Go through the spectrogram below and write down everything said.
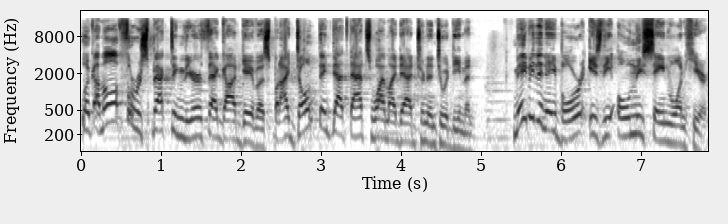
Look, I'm all for respecting the earth that God gave us, but I don't think that that's why my dad turned into a demon. Maybe the neighbor is the only sane one here.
